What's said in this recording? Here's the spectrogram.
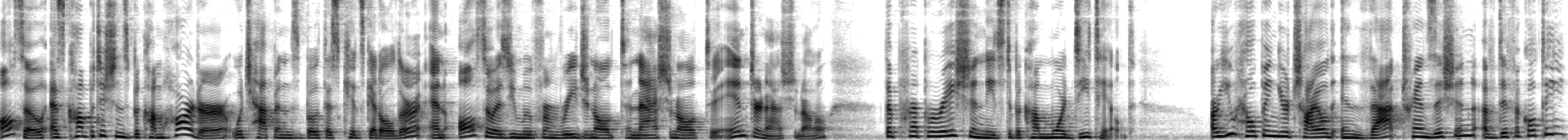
Also, as competitions become harder, which happens both as kids get older and also as you move from regional to national to international, the preparation needs to become more detailed. Are you helping your child in that transition of difficulty?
